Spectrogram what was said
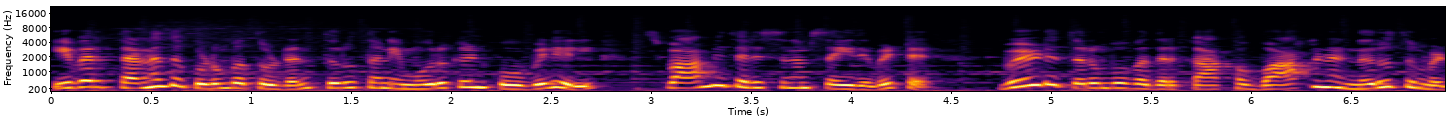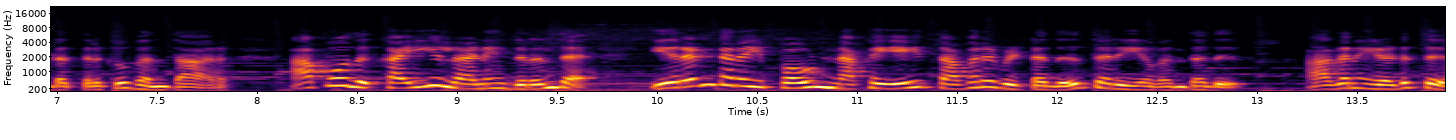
இவர் தனது குடும்பத்துடன் திருத்தணி முருகன் கோவிலில் சுவாமி தரிசனம் செய்துவிட்டு வீடு திரும்புவதற்காக வாகன நிறுத்தும் இடத்திற்கு வந்தார். அப்போது கையில் அணிந்திருந்த இரண்டரை பவுண்ட் நகையை தவறவிட்டது தெரிய வந்தது அதனை அடுத்து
